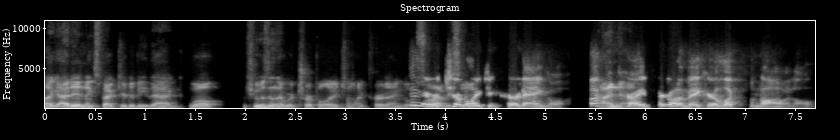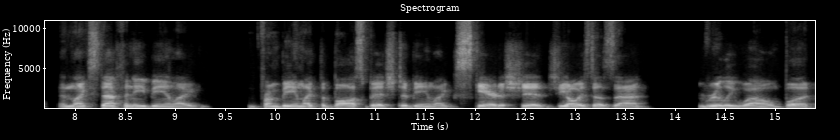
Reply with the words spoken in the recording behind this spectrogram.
Like I didn't expect her to be that. Well, she was in there with Triple H and like Kurt Angle. There so Triple H and Kurt Angle. Fucking Christ, they're gonna make her look phenomenal. And like Stephanie being like, from being like the boss bitch to being like scared of shit. She always does that really well. But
